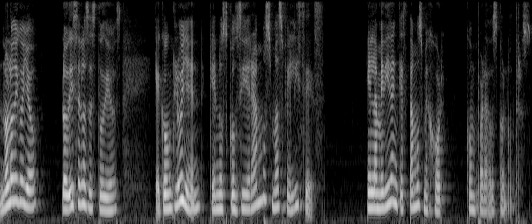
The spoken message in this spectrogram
No lo digo yo, lo dicen los estudios, que concluyen que nos consideramos más felices en la medida en que estamos mejor comparados con otros.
